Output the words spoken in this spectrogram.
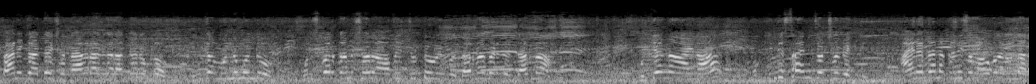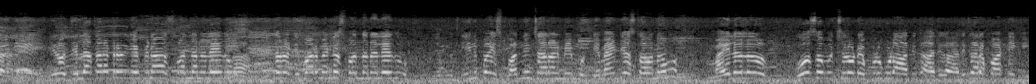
స్థానిక అధ్యక్షుడు నాగరాజు గారి ఆధ్వర్యంలో ఇంకా ముందు ముందు మున్సిపల్ కమిషనర్ ఆఫీస్ చుట్టూ ధర్నా పెడితే ధర్నా. ముఖ్యంగా ఆయన కింది స్థాయి నుంచి వచ్చిన వ్యక్తి. ఆయన కన్నా కనీసం అవగాహన ఉండాలి. ఈరోజు జిల్లా కలెక్టర్ చెప్పిన స్పందన లేదు ఇతర డిపార్ట్మెంట్ స్పందన లేదు. దీనిపై స్పందించాలని మేము డిమాండ్ చేస్తా ఉన్నాము. మహిళలు గోసపుచ్చినప్పుడు ఎప్పుడు కూడా అధిక అధిక- అధికార పార్టీకి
